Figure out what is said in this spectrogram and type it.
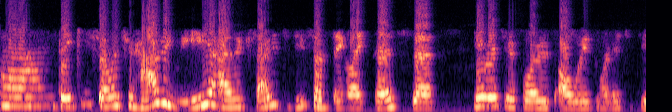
Um, thank you so much for having me. I'm excited to do something like this. The University of Florida has always wanted to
